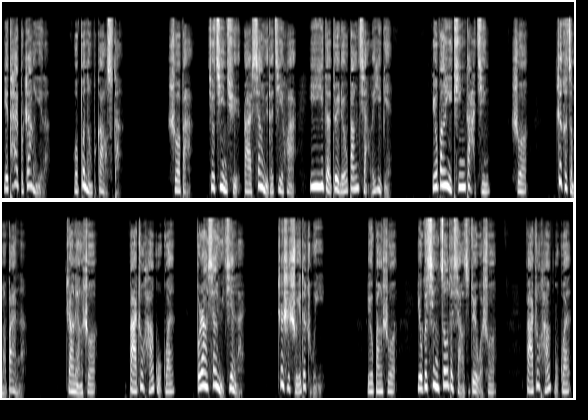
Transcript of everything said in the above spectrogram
也太不仗义了。我不能不告诉他。”说罢，就进去把项羽的计划一一的对刘邦讲了一遍。刘邦一听大惊，说。这可怎么办呢？张良说：“把住函谷关，不让项羽进来。”这是谁的主意？刘邦说：“有个姓邹的小子对我说，把住函谷关，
